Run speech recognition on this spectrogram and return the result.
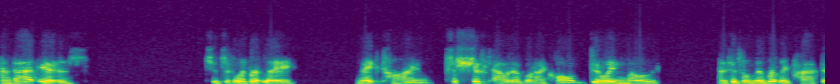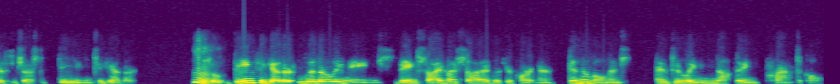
And that is to deliberately make time to shift out of what I call doing mode and to deliberately practice just being together. Hmm. So being together literally means being side by side with your partner in the moment and doing nothing practical.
